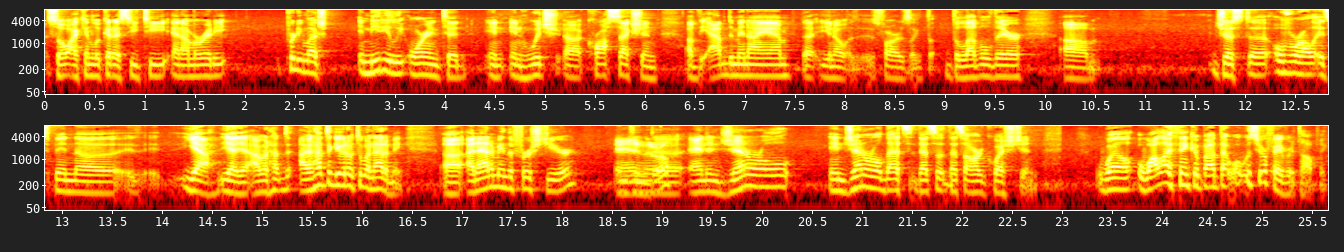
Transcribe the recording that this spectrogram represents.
So I can look at a CT and I'm already pretty much immediately oriented in in which uh, cross section of the abdomen I am. Uh, you know, as far as like the, the level there. Um, just uh, overall, it's been uh, yeah, yeah, yeah. I would have to, I would have to give it up to anatomy. Uh, anatomy in the first year, In and general? uh, and in general, in general, that's that's a, that's a hard question. Well, while I think about that, what was your favorite topic?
